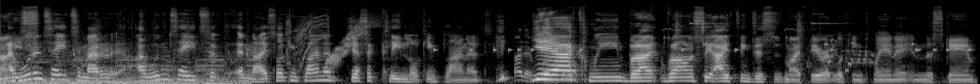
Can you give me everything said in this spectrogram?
I wouldn't say it's a matter. I wouldn't say it's a, a nice looking planet, just a clean looking planet. Yeah, clean, but I but honestly I think this is my favorite looking planet in this game.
